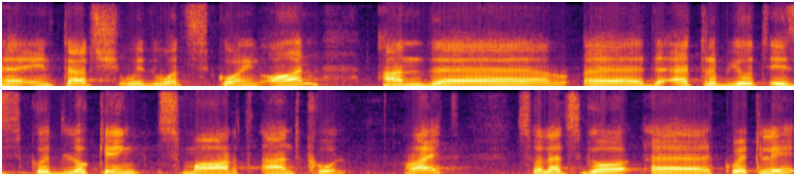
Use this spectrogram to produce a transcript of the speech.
uh, in touch with what's going on, and the, uh, the attribute is good looking, smart, and cool. Right? So let's go uh, quickly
